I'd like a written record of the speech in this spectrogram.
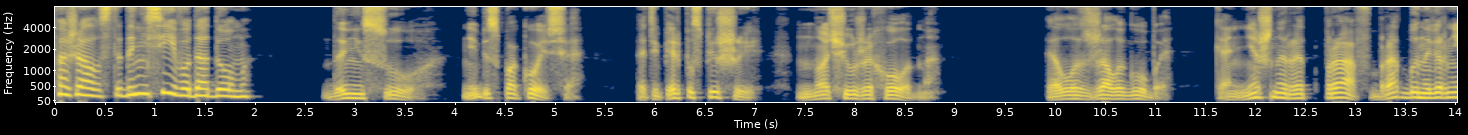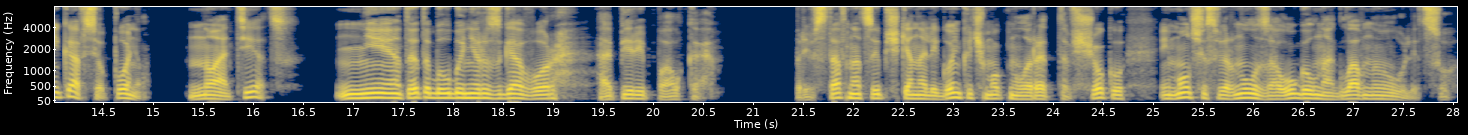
«Пожалуйста, донеси его до дома». «Донесу. Не беспокойся. А теперь поспеши. Ночью уже холодно». Элла сжала губы. Конечно, Ред прав, брат бы наверняка все понял. Но отец... Нет, это был бы не разговор, а перепалка. Привстав на цыпочки, она легонько чмокнула Ретта в щеку и молча свернула за угол на главную улицу.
